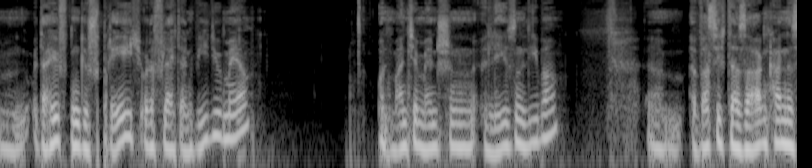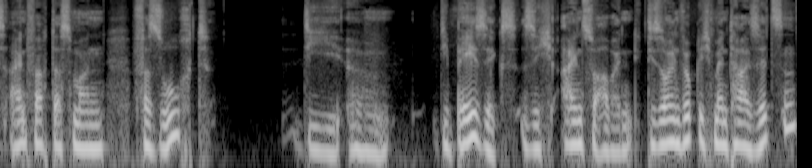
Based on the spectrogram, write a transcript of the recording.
Ähm, da hilft ein Gespräch oder vielleicht ein Video mehr. Und manche Menschen lesen lieber. Ähm, was ich da sagen kann, ist einfach, dass man versucht, die, ähm, die Basics sich einzuarbeiten. Die sollen wirklich mental sitzen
